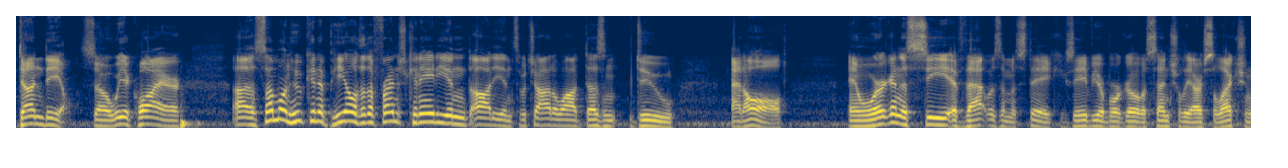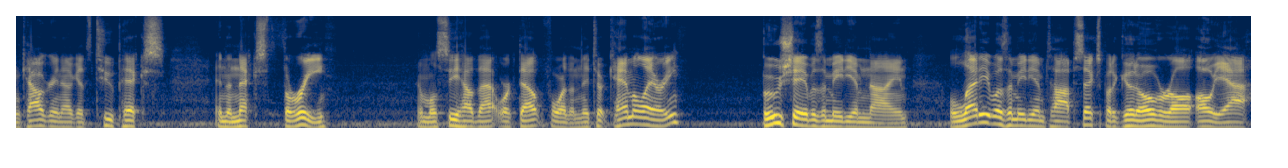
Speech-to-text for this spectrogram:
Done deal. So we acquire uh, someone who can appeal to the French Canadian audience, which Ottawa doesn't do at all. And we're going to see if that was a mistake. Xavier Bourgault, essentially our selection. Calgary now gets two picks in the next three. And we'll see how that worked out for them. They took Camilleri. Boucher was a medium nine. Letty was a medium top six, but a good overall. Oh, yeah.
